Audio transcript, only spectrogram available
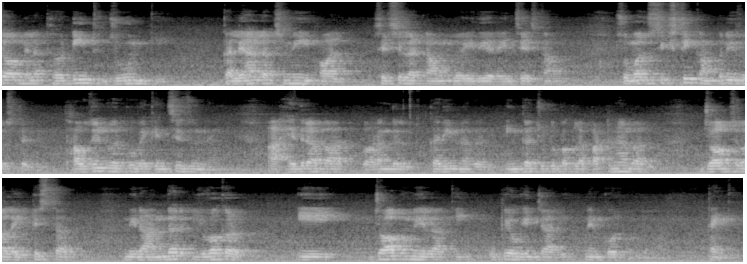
జాబ్ మేళ థర్టీన్త్ జూన్కి కళ్యాణ్ లక్ష్మి హాల్ సిరిసిల్ల టౌన్లో ఇది అరేంజ్ చేస్తాము సుమారు సిక్స్టీ కంపెనీస్ వస్తుంది థౌజండ్ వరకు వేకెన్సీస్ ఉన్నాయి. ఆ హైదరాబాద్ వరంగల్ కరీంనగర్ ఇంకా చుట్టుపక్కల పట్టణాలు జాబ్స్ వాళ్ళ ఇప్పిస్తారు. మీరు అందరు యువకుడు ఈ జాబ్ మేళాకి ఉపయోగించాలి నేను కోరుకుంటున్నాను. థ్యాంక్ యూ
